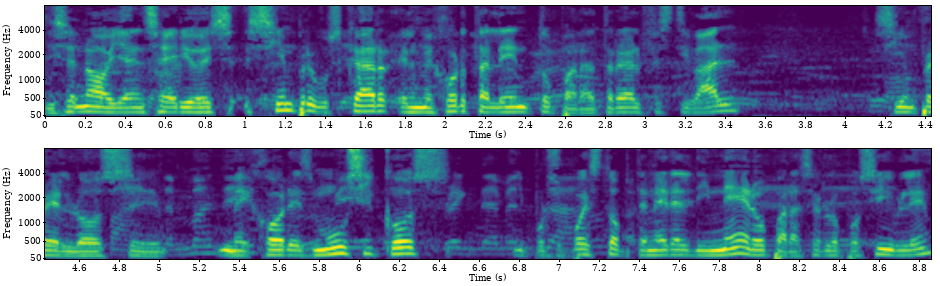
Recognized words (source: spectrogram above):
Dice, no, ya en serio, es siempre buscar el mejor talento para atraer al festival, siempre los eh, mejores músicos y por supuesto obtener el dinero para hacerlo posible.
